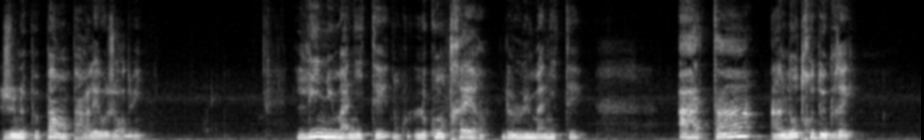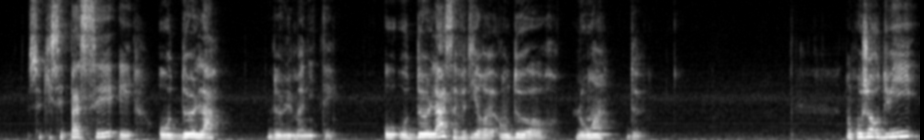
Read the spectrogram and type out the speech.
je ne peux pas en parler aujourd'hui. L'inhumanité, donc le contraire de l'humanité, a atteint un autre degré. Ce qui s'est passé est au-delà de l'humanité. Au-delà, ça veut dire en dehors, loin de. Donc aujourd'hui,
